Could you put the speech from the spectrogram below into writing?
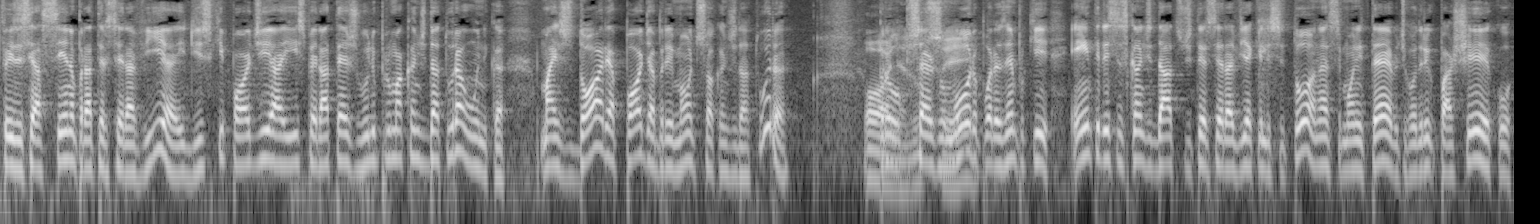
fez esse aceno para a terceira via e disse que pode aí esperar até julho para uma candidatura única. Mas Dória pode abrir mão de sua candidatura? para o Sérgio sei. Moro, por exemplo, que entre esses candidatos de terceira via que ele citou, né, Simone Tebet, Rodrigo Pacheco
